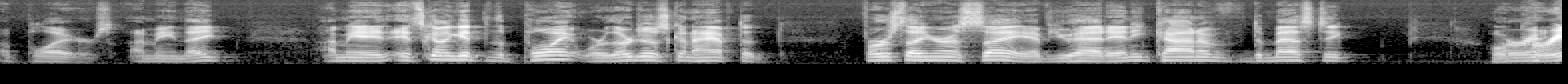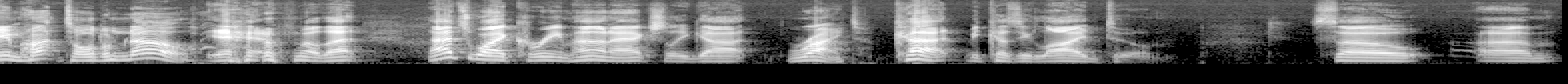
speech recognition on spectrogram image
of players. I mean, they, I mean, it's going to get to the point where they're just going to have to. First thing you're going to say, have you had any kind of domestic? Well, or- Kareem Hunt told him no. Yeah, well, that that's why Kareem Hunt actually got Right. cut because he lied to him. So um,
